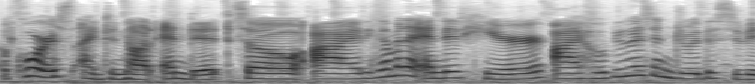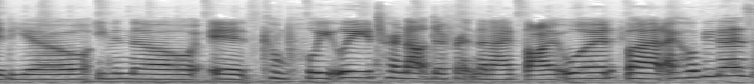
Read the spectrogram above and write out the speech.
of course I did not end it. So I think I'm gonna end it here. I hope you guys enjoyed this video even though it completely turned out different than I thought it would. But I hope you guys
